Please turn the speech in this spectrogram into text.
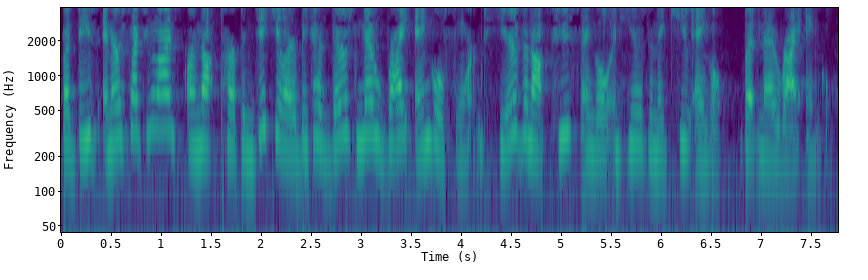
But these intersecting lines are not perpendicular because there's no right angle formed. Here's an obtuse angle and here's an acute angle, but no right angle.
